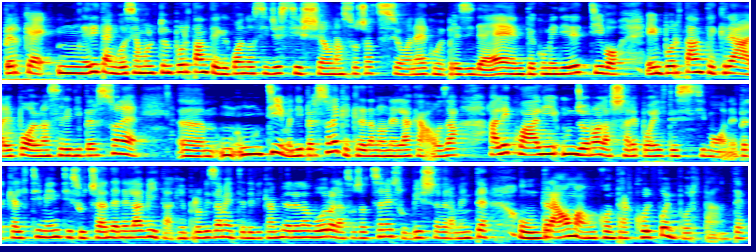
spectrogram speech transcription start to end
perché mh, ritengo sia molto importante che quando si gestisce un'associazione come presidente, come direttivo, è importante creare poi una serie di persone um, un, un, team di persone che credano nella causa, alle quali un giorno lasciare poi il testimone, perché altrimenti succede nella vita che improvvisamente devi cambiare lavoro e l'associazione subisce veramente un trauma, un contraccolpo importante.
